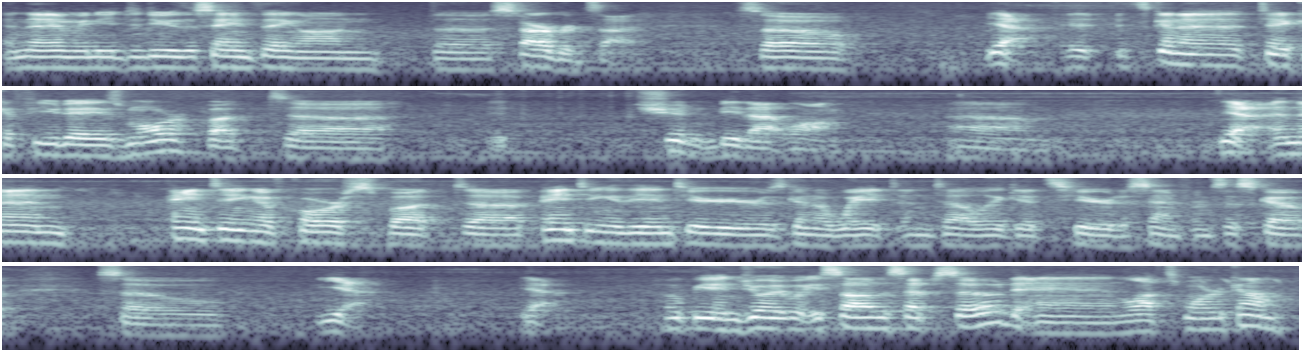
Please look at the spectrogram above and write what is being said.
And then we need to do the same thing on the starboard side. So yeah, it, it's gonna take a few days more, but uh, it shouldn't be that long. Um, yeah, and then painting, of course, but uh, painting of the interior is going to wait until it gets here to San Francisco. So, yeah, yeah. Hope you enjoyed what you saw this episode, and lots more to come.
